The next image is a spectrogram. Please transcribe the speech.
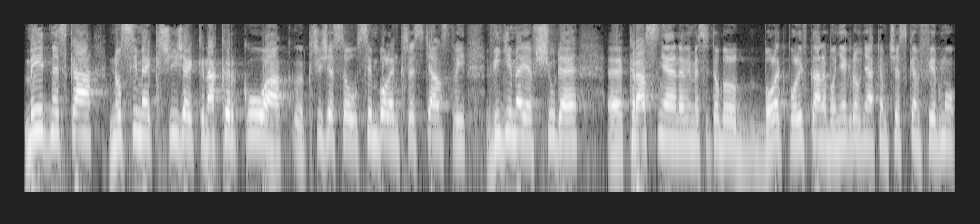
My dneska nosíme křížek na krku a kříže jsou symbolem křesťanství. Vidíme je všude eh, krásně, nevím, jestli to byl Bolek Polivka nebo někdo v nějakém českém firmu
